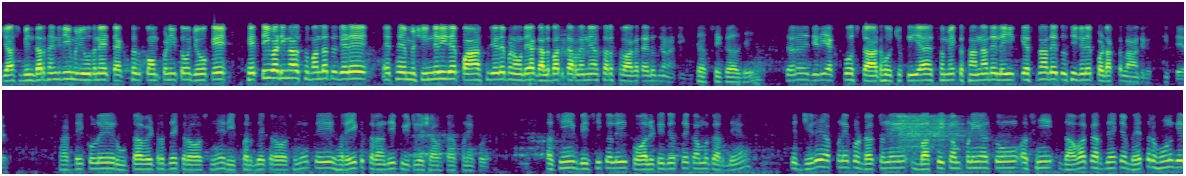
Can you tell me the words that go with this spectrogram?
ਜਸਵਿੰਦਰ ਸਿੰਘ ਜੀ ਮੌਜੂਦ ਨੇ ਟੈਕਸਸ ਕੰਪਨੀ ਤੋਂ ਜੋ ਕਿ ਖੇਤੀਬਾੜੀ ਨਾਲ ਸੰਬੰਧਿਤ ਜਿਹੜੇ ਇੱਥੇ ਮਸ਼ੀਨਰੀ ਦੇ ਪਾਰਟਸ ਜਿਹੜੇ ਬਣਾਉਂਦੇ ਆ ਗੱਲਬਾਤ ਕਰ ਲੈਂਦੇ ਆ ਸਰ ਸਵਾਗਤ ਹੈ ਲੁਧਿਆਣਾ ਟੀਵੀ ਸਤਿ ਸ਼੍ਰੀ ਅਕਾਲ ਜੀ। ਸਰ ਜਿਹੜੀ ਐਕਸਪੋ ਸਟਾਰਟ ਹੋ ਚੁੱਕੀ ਹੈ ਇਸ ਸਮੇਂ ਕਿਸਾਨਾਂ ਦੇ ਲਈ ਕਿਸ ਤਰ੍ਹਾਂ ਦੇ ਤੁਸੀਂ ਜਿਹੜੇ ਪ੍ਰੋਡਕਟ ਲਾਂਚ ਕੀਤੇ ਆ? ਸਾਡੇ ਕੋਲੇ ਰੂਟਾਵੇਟਰ ਦੇ ਕ੍ਰਾਸ ਨੇ ਰੀਪਰ ਦੇ ਕ੍ਰਾਸ ਨੇ ਤੇ ਹਰੇਕ ਤਰ੍ਹਾਂ ਦੀ ਪੀਟੀਓ ਸ਼ਾਫਟ ਆ ਆਪਣੇ ਕੋਲ। ਅਸੀਂ ਬੇਸਿਕਲੀ ਕੁਆਲਿਟੀ ਦੇ ਉੱਤੇ ਕੰਮ ਕਰਦੇ ਹਾਂ ਤੇ ਜਿਹੜੇ ਆਪਣੇ ਪ੍ਰੋਡਕਟ ਨੇ ਬਾਕੀ ਕੰਪਨੀਆਂ ਤੋਂ ਅਸੀਂ ਦਾਵਾ ਕਰਦੇ ਹਾਂ ਕਿ ਬਿਹਤਰ ਹੋਣਗੇ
